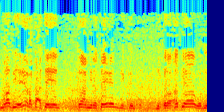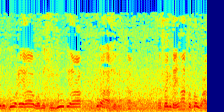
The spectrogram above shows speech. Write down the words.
المراد إيه؟ ركعتين كاملتين بقراءتها وبركوعها وبسجودها إلى آخره. فسجد هنا تطوعا.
